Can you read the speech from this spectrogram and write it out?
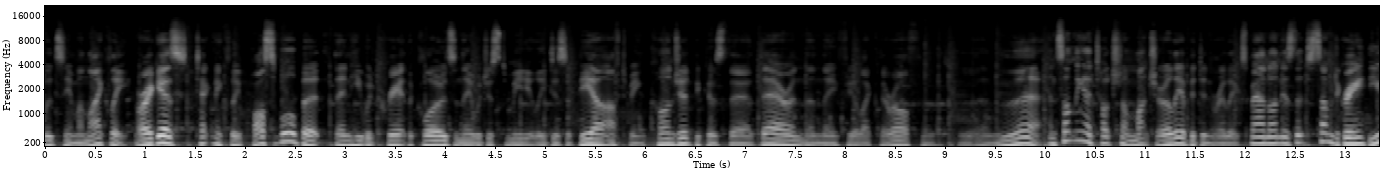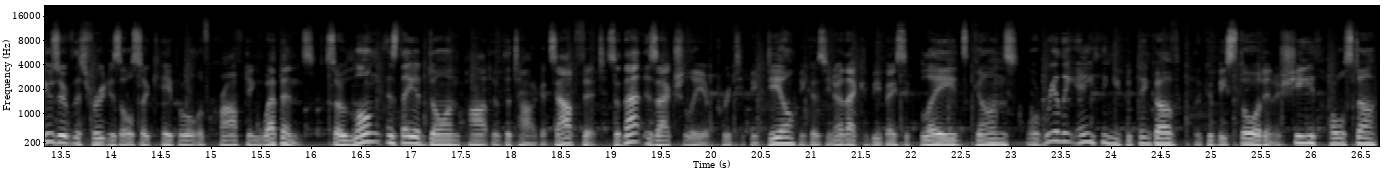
would seem unlikely. Or I guess technically possible, but then he would create the clothes and they would just immediately disappear after being conjured because they're there and then they feel like they're off. Uh, and something I touched on much earlier but didn't really expand on is that to some degree, the user of this fruit is also capable of crafting weapons, so long as they adorn part of the target's outfit. So that is actually a pretty big deal because you know that could be basic blades, guns, or really anything you could think of that could be stored in a sheath, holster,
